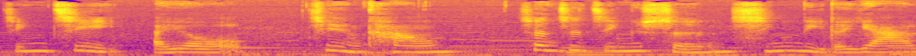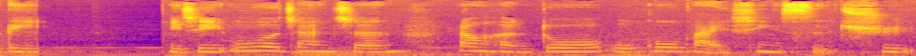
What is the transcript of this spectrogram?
经济、还有健康，甚至精神、心理的压力，以及乌俄战争，让很多无辜百姓死去。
